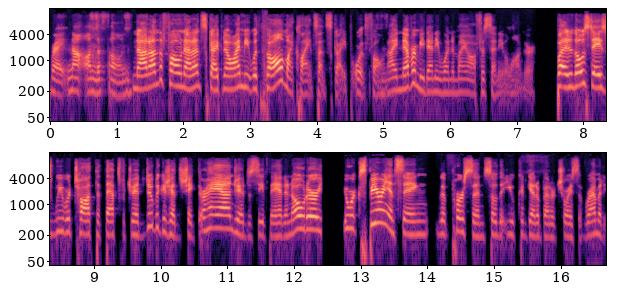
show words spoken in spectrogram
Right. Not on the phone. Not on the phone, not on Skype. No, I meet with all my clients on Skype or the phone. Mhm. I never meet anyone in my office any longer. But in those days, we were taught that that's what you had to do because you had to shake their hand, you had to see if they had an odor. You were experiencing the person so that you could get a better choice of remedy.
